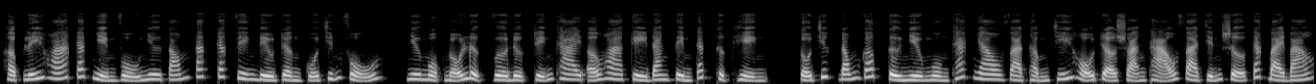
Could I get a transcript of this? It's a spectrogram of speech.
hợp lý hóa các nhiệm vụ như tóm tắt các phiên điều trần của chính phủ, như một nỗ lực vừa được triển khai ở Hoa Kỳ đang tìm cách thực hiện, tổ chức đóng góp từ nhiều nguồn khác nhau và thậm chí hỗ trợ soạn thảo và chỉnh sửa các bài báo.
